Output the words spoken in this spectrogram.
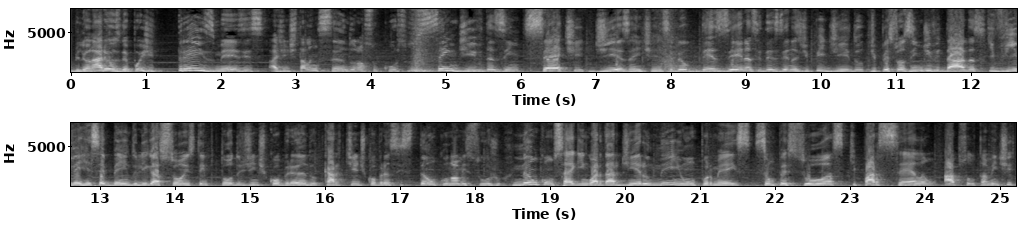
Bilionários, depois de três meses, a gente está lançando o nosso curso Sem Dívidas em sete dias. A gente recebeu dezenas e dezenas de pedido de pessoas endividadas que vivem recebendo ligações o tempo todo, de gente cobrando, cartinha de cobrança, estão com o nome sujo, não conseguem guardar dinheiro nenhum por mês. São pessoas que parcelam absolutamente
